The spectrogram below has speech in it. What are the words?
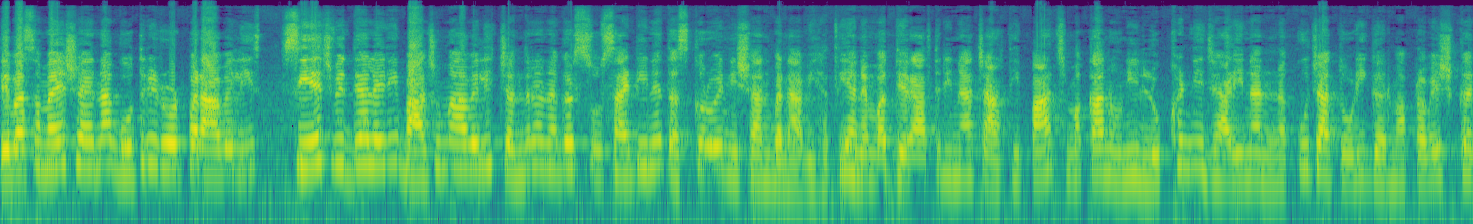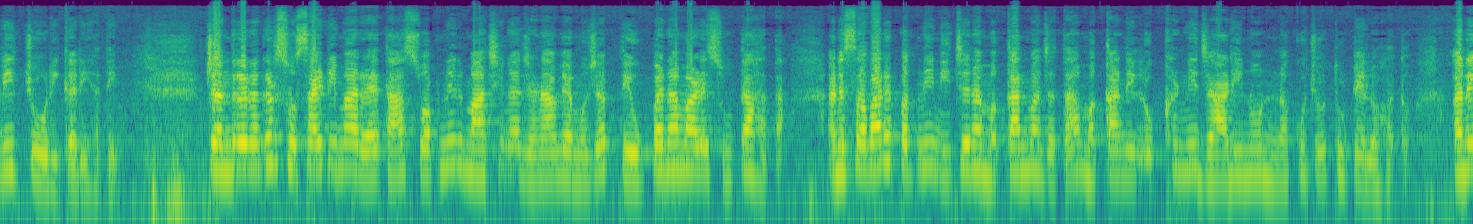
તેવા સમયે શહેરના ગોત્રી રોડ પર આવેલી સીએચ વિદ્યાલયની બાજુમાં આવેલી ચંદ્રનગર સોસાયટીને તસ્કરોએ નિશાન બનાવી હતી અને મધ્યરાત્રિના ચારથી પાંચ મકાનોની લોખંડની જાળીના નકુચા તોડી ઘરમાં પ્રવેશ કરી ચોરી કરી હતી. ચંદ્રનગર સોસાયટીમાં રહેતા સ્વપ્નિલ માછીના જણાવ્યા મુજબ તે ઉપરના માળે સૂતા હતા અને સવારે પત્ની નીચેના મકાનમાં જતા મકાનની લોખંડની જાળીનો નકુચો તૂટેલો હતો અને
